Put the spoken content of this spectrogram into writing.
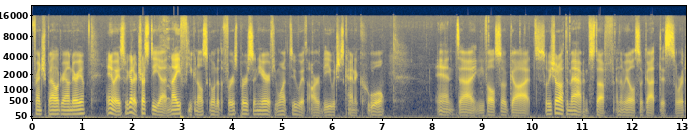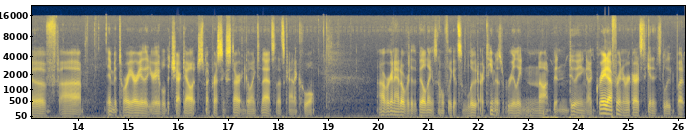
French battleground area. Anyways, we got our trusty uh, knife. You can also go into the first person here if you want to with RB, which is kind of cool. And uh, we've also got, so we showed off the map and stuff, and then we also got this sort of uh, inventory area that you're able to check out just by pressing start and going to that, so that's kind of cool. Uh, we're going to head over to the buildings and hopefully get some loot. Our team has really not been doing a great effort in regards to getting to loot, but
